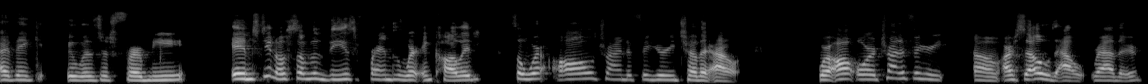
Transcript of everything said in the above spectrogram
I think it was just for me. And you know some of these friends were in college so we're all trying to figure each other out. We're all or trying to figure um, ourselves out rather.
